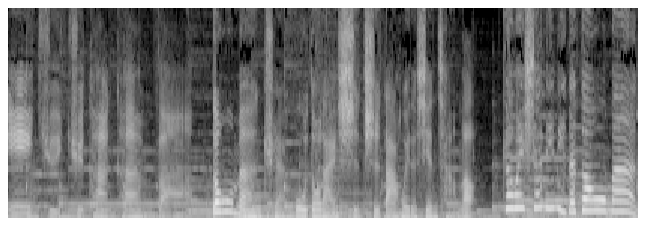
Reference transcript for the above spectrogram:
一起去看看吧！动物们全部都来试吃大会的现场了。各位森林里的动物们，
